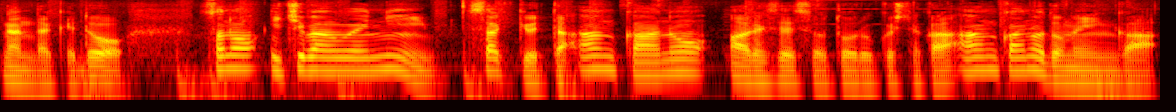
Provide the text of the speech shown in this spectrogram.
なんだけど、その一番上に、さっき言ったアンカーの RSS を登録したから、アンカーのドメインが、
